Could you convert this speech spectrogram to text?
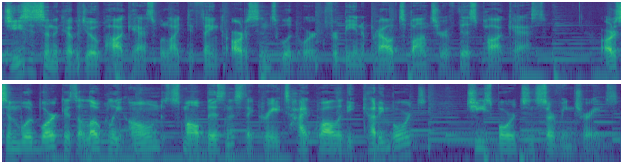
The Jesus and a Cup of Joe podcast would like to thank Artisans Woodwork for being a proud sponsor of this podcast. Artisan Woodwork is a locally owned small business that creates high quality cutting boards, cheese boards, and serving trays.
